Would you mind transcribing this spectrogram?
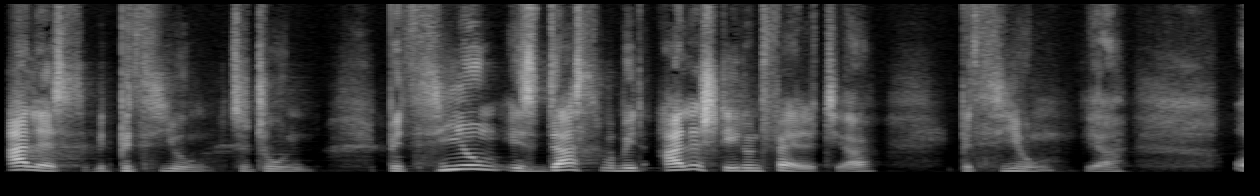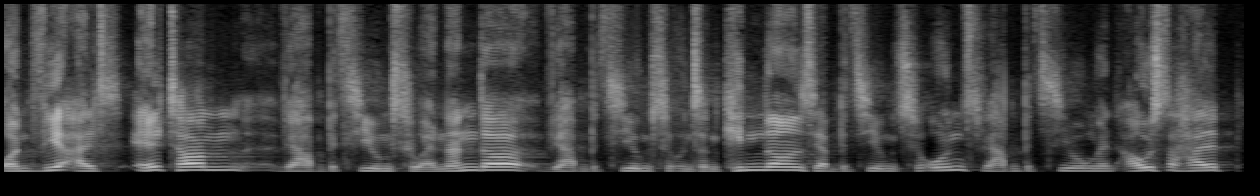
alles mit Beziehung zu tun. Beziehung ist das, womit alles steht und fällt. Ja? Beziehung. Ja? Und wir als Eltern, wir haben Beziehungen zueinander, wir haben Beziehungen zu unseren Kindern, sie haben Beziehungen zu uns, wir haben Beziehungen außerhalb.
